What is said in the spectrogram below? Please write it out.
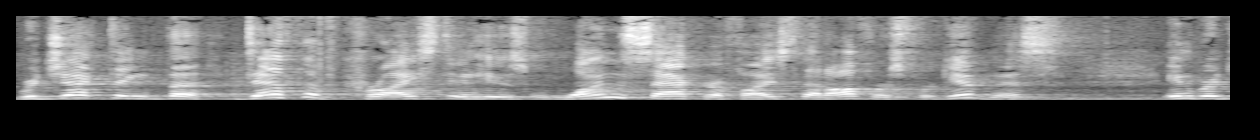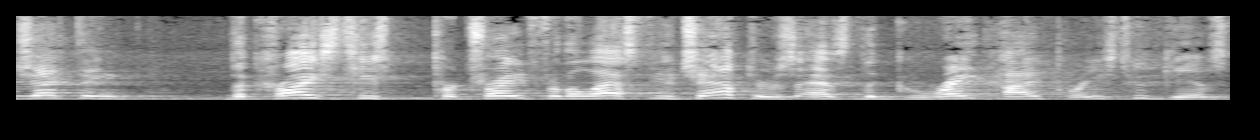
rejecting the death of Christ in his one sacrifice that offers forgiveness, in rejecting the Christ he's portrayed for the last few chapters as the great high priest who gives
